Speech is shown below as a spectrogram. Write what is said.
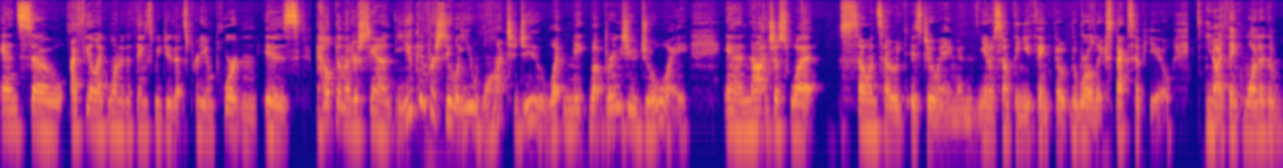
And so I feel like one of the things we do that's pretty important is help them understand you can pursue what you want to do, what make what brings you joy and not just what so and so is doing and you know something you think the, the world expects of you you know i think one of the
